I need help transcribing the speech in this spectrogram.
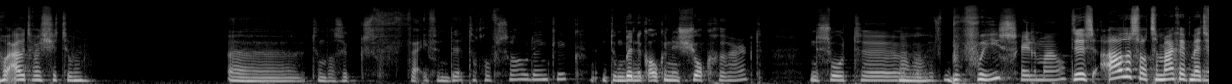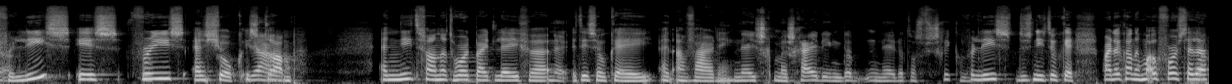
Hoe oud was je toen? Eh, toen was ik 35 of zo, denk ik. En toen ben ik ook in een shock geraakt. Een soort b- freeze helemaal. Dus alles wat te maken heeft met Ja. verlies is freeze en shock, is Ja. kramp. En niet van het hoort bij het leven, Nee. het is oké en aanvaarding. Nee, mijn scheiding, dat, nee, dat was verschrikkelijk. Verlies, dus niet oké. Maar dan kan ik me ook voorstellen,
